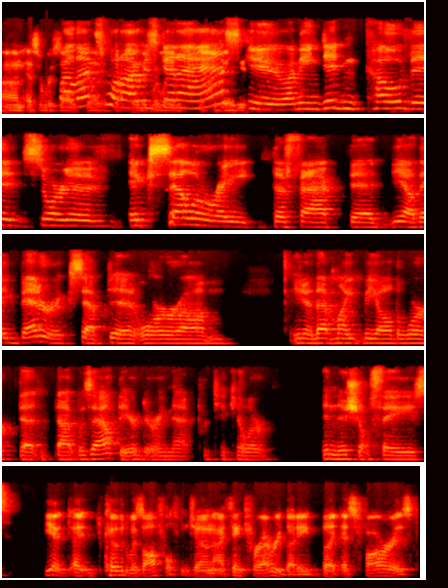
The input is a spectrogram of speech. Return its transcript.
um, as a result. Well, that's of, what I was going to ask you. I mean, didn't COVID sort of accelerate the fact that yeah, they better accept it or um, you know that might be all the work that that was out there during that particular initial phase. Yeah uh, covid was awful joan i think for everybody. But as far as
